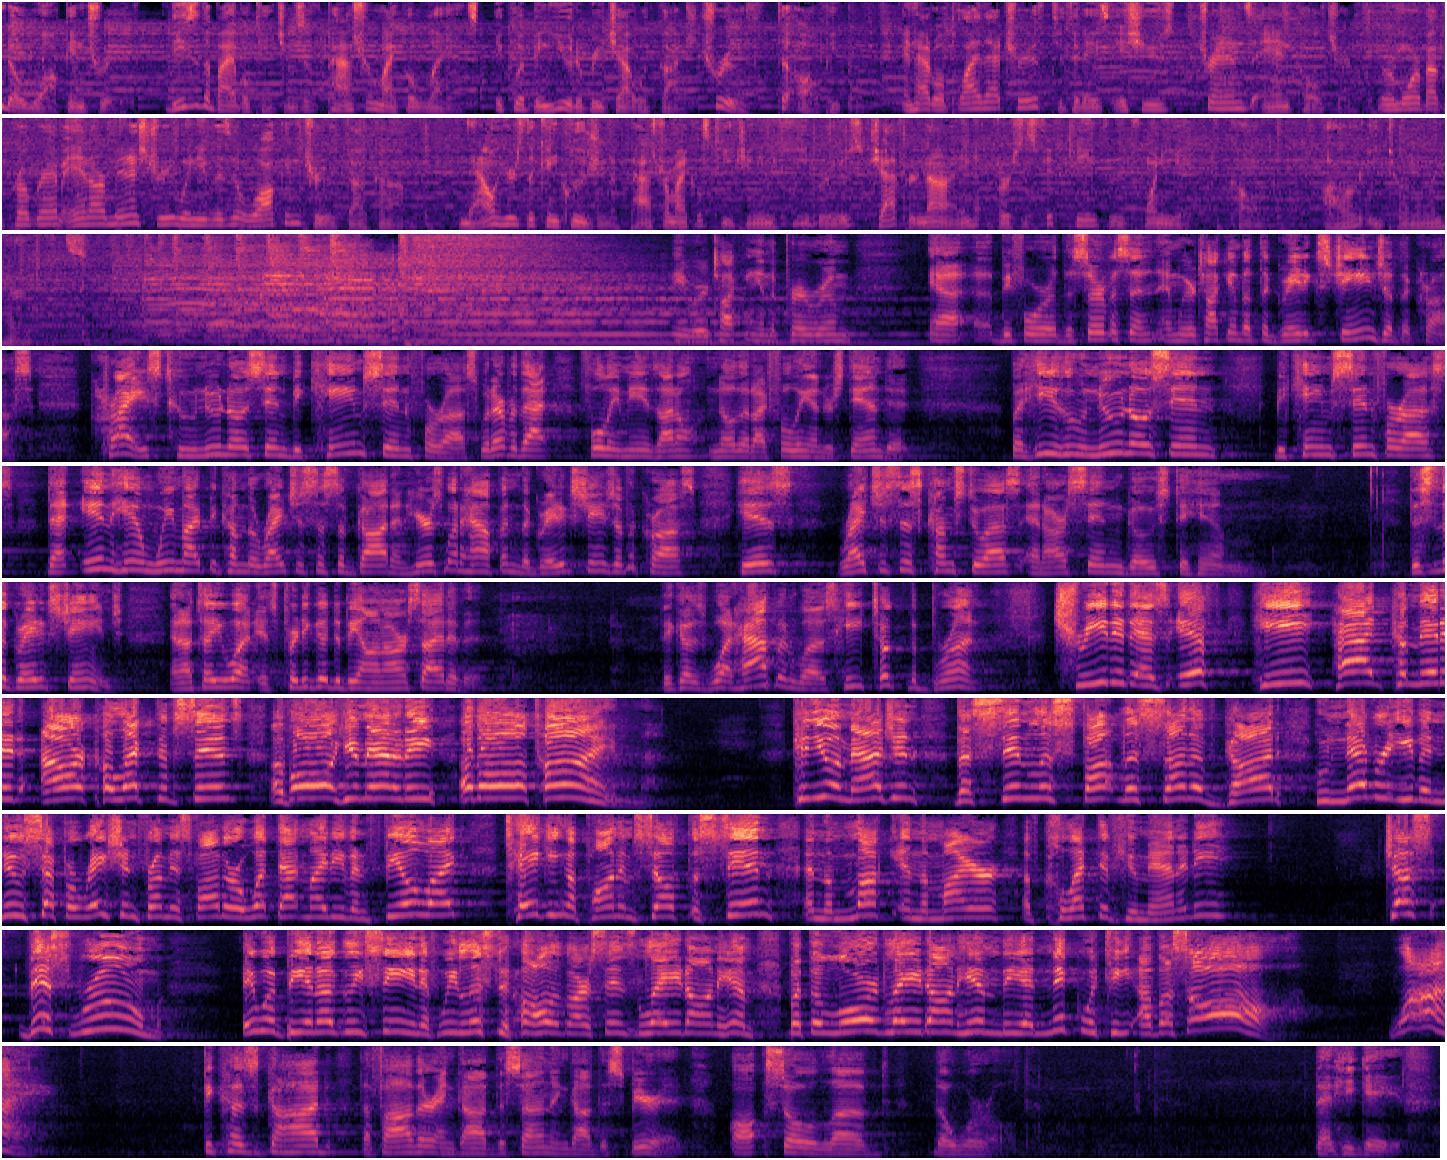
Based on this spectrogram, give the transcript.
Welcome to Walk in Truth. These are the Bible teachings of Pastor Michael Lantz, equipping you to reach out with God's truth to all people and how to apply that truth to today's issues, trends, and culture. Learn more about the program and our ministry when you visit walkintruth.com. Now here's the conclusion of Pastor Michael's teaching in Hebrews chapter 9 verses 15 through 28 called Our Eternal Inheritance. We were talking in the prayer room uh, before the service, and, and we were talking about the great exchange of the cross. Christ, who knew no sin, became sin for us. Whatever that fully means, I don't know that I fully understand it. But he who knew no sin became sin for us, that in him we might become the righteousness of God. And here's what happened the great exchange of the cross. His righteousness comes to us, and our sin goes to him. This is the great exchange. And I'll tell you what, it's pretty good to be on our side of it. Because what happened was he took the brunt, treated as if he had committed our collective sins of all humanity of all time. Can you imagine the sinless, spotless Son of God who never even knew separation from his Father or what that might even feel like, taking upon himself the sin and the muck and the mire of collective humanity? Just this room it would be an ugly scene if we listed all of our sins laid on him, but the Lord laid on him the iniquity of us all. Why? Because God the Father and God the Son and God the Spirit so loved the world that he gave,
